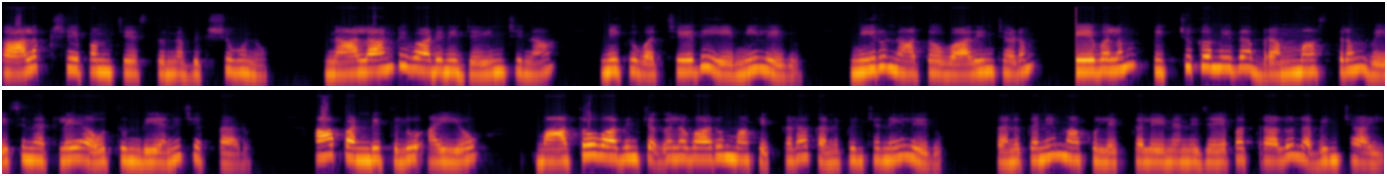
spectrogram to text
కాలక్షేపం చేస్తున్న భిక్షువును. నాలాంటి వాడిని జయించినా మీకు వచ్చేది ఏమీ లేదు. మీరు నాతో వాదించడం కేవలం పిచ్చుక మీద బ్రహ్మాస్త్రం వేసినట్లే అవుతుంది అని చెప్పాడు. ఆ పండితులు అయ్యో! మాతో వాదించగలవారు మాకెక్కడా కనిపించనే లేదు. కనుకనే మాకు లెక్కలేనన్ని జయపత్రాలు లభించాయి.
